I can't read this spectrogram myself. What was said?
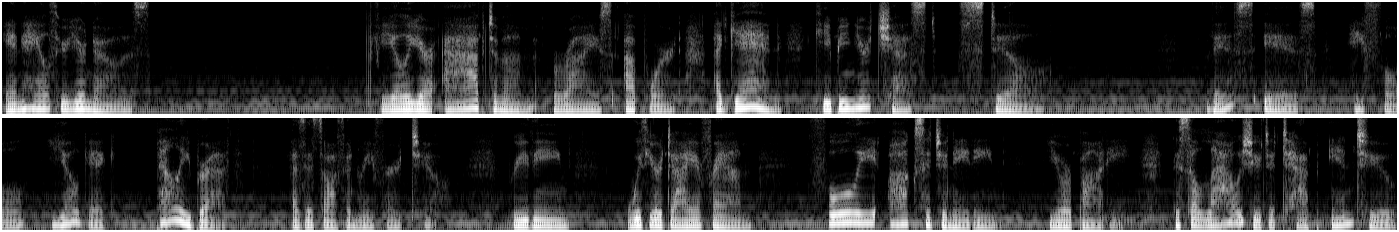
inhale through your nose Feel your abdomen rise upward, again, keeping your chest still. This is a full yogic belly breath, as it's often referred to. Breathing with your diaphragm, fully oxygenating your body. This allows you to tap into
